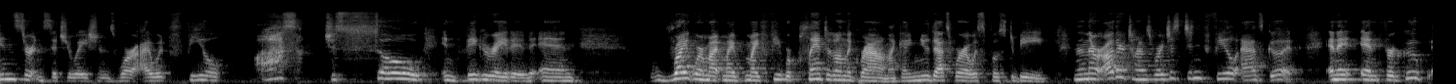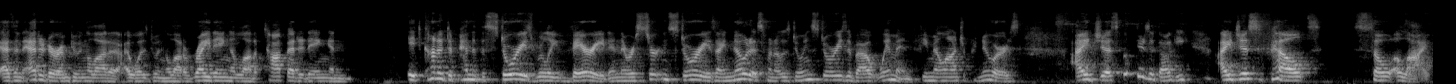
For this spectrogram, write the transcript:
in certain situations where I would feel awesome, just so invigorated and right where my, my, my feet were planted on the ground like i knew that's where i was supposed to be and then there are other times where i just didn't feel as good and it and for goop as an editor i'm doing a lot of i was doing a lot of writing a lot of top editing and it kind of depended the stories really varied and there were certain stories i noticed when i was doing stories about women female entrepreneurs i just oh, there's a doggy i just felt so alive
